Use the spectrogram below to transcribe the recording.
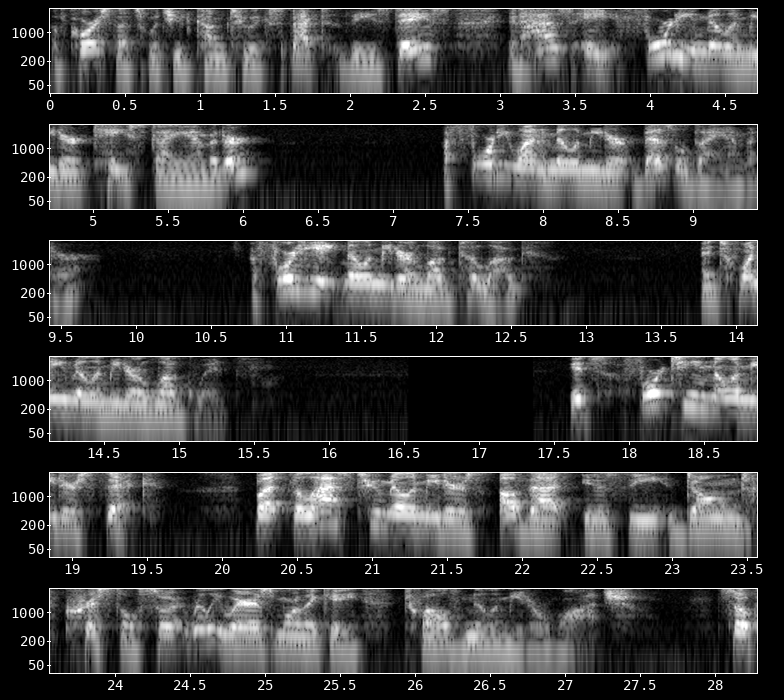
of course, that's what you'd come to expect these days. It has a 40 millimeter case diameter, a 41 millimeter bezel diameter, a 48 millimeter lug to lug, and 20 millimeter lug width. It's 14 millimeters thick, but the last two millimeters of that is the domed crystal, so it really wears more like a 12 millimeter watch. So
